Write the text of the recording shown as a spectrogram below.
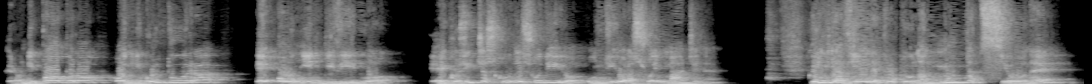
per ogni popolo, ogni cultura e ogni individuo. E così ciascuno il suo Dio, un Dio alla sua immagine. Quindi avviene proprio una mutazione,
